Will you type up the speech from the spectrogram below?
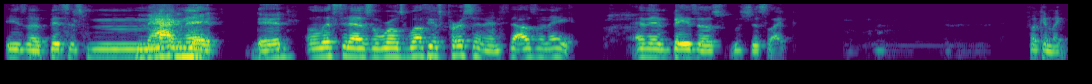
He's a business magnate, Magnet, dude. listed as the world's wealthiest person in 2008. And then Bezos was just like, mm, fucking like,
